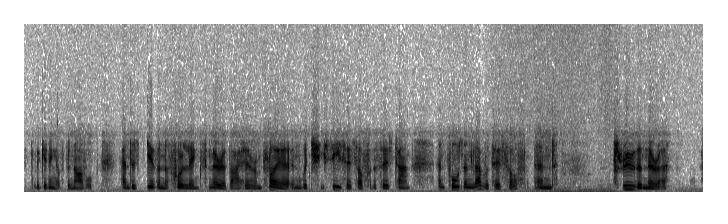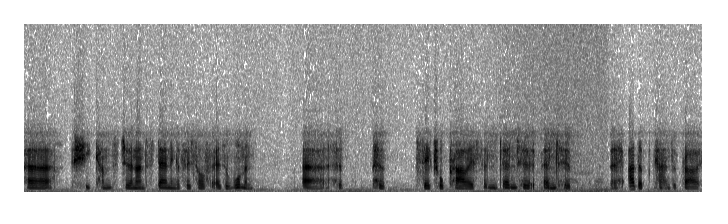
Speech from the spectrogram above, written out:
at the beginning of the novel, and is given a full-length mirror by her employer in which she sees herself for the first time and falls in love with herself. And through the mirror, uh, she comes to an understanding of herself as a woman. Uh, her, her sexual prowess and, and her and her uh, other kinds of prowess.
